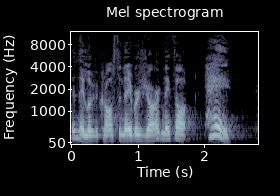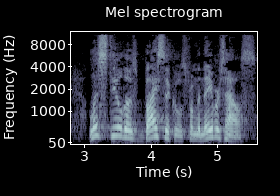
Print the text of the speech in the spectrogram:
Then they looked across the neighbor's yard and they thought, hey, let's steal those bicycles from the neighbor's house.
